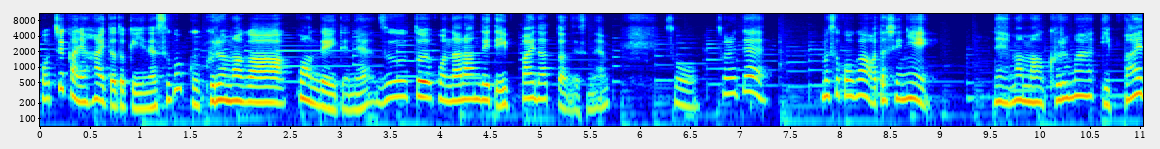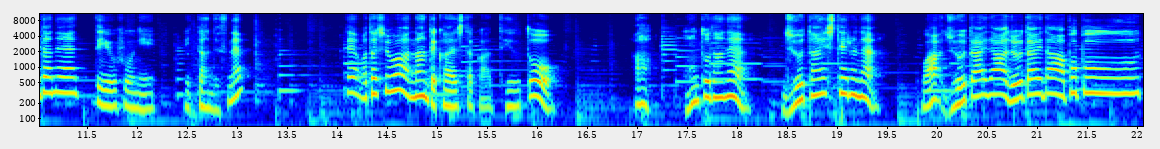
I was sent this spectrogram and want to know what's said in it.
こう地下に入った時にねすごく車が混んでいてねずっとこう並んでいていっぱいだったんですね。そう。それで息子が私に「ねえママ車いっぱいだね」っていう風に言ったんですね。で私は何て返したかっていうと「あ本当だね。渋滞してるね」わ渋滞だ渋滞だププー。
